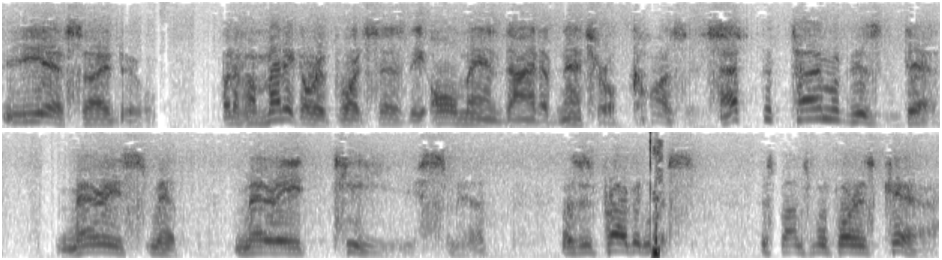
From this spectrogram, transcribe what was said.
yes, I do. But if a medical report says the old man died of natural causes. At the time of his death, Mary Smith, Mary T. Smith, was his private nurse, responsible for his care,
